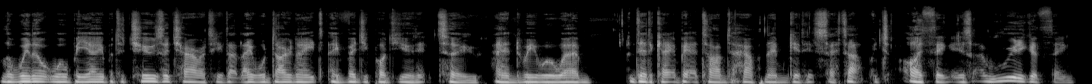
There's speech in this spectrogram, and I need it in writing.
the winner will be able to choose a charity that they will donate a Vegepod unit to, and we will um, dedicate a bit of time to helping them get it set up, which I think is a really good thing.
